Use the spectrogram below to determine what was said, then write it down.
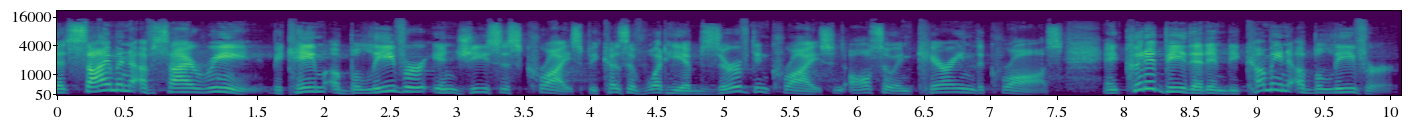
that Simon of Cyrene became a believer in Jesus Christ because of what he observed in Christ and also in carrying the cross? And could it be that in becoming a believer,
